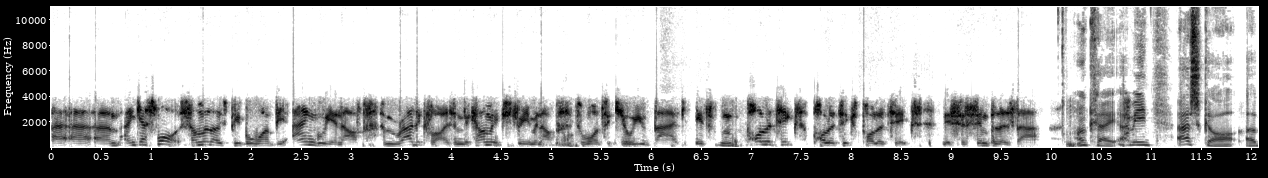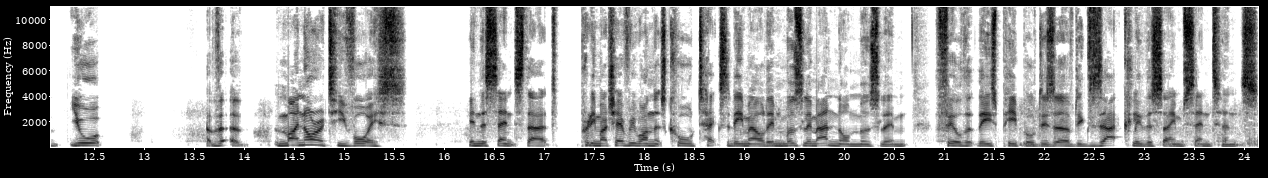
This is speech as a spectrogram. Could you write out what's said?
Uh, uh, um, and guess what? Some of those people won't be angry enough and radicalize and become extreme enough to want to kill you back. It's politics, politics, politics. It's as simple as that. Okay. I mean, Asghar, uh, you're a minority voice in the sense that pretty much everyone that's called, texted, emailed in, Muslim and non-Muslim, feel that these people deserved exactly the same sentence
